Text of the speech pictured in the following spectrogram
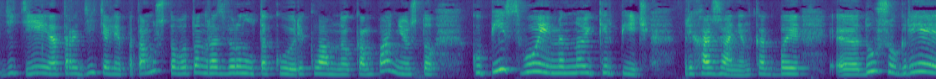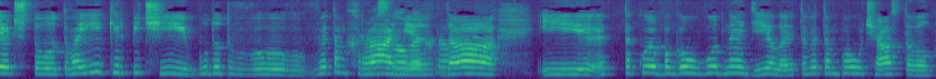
детей, от родителей, потому что вот он развернул такую рекламную кампанию, что купи свой именной кирпич прихожанин, как бы э, душу греет, что твои кирпичи будут в, в этом храме, да, и это такое богоугодное дело, это в этом поучаствовал.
